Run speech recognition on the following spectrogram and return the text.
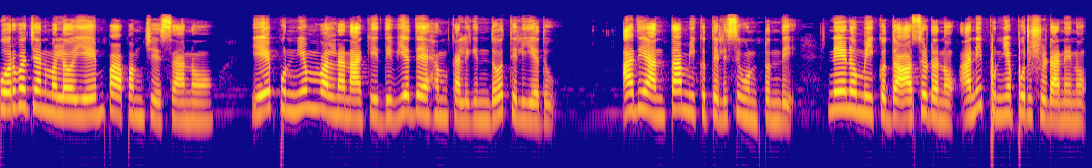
పూర్వజన్మలో ఏం పాపం చేశానో? ఏ పుణ్యం వలన నాకు ఈ దివ్యదేహం కలిగిందో తెలియదు. అది అంతా మీకు తెలిసి ఉంటుంది. నేను మీకు దాసుడను అని పుణ్యపురుషుడనెను.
